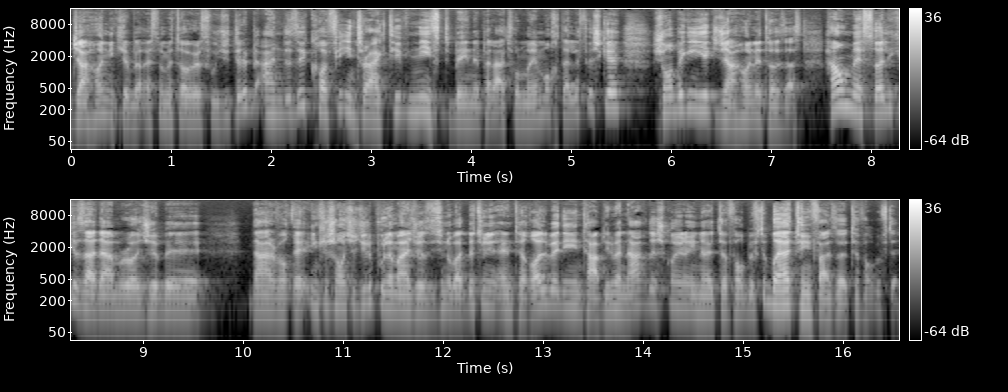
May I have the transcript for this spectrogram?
جهانی که به اسم متاورس وجود داره به اندازه کافی interactive نیست بین پلتفرم های مختلفش که شما بگین یک جهان تازه است. همون مثالی که زدم راجع به در واقع اینکه شما چجوری پول مجازیتون رو باید بتونین انتقال بدین تبدیل به نقدش کنین و اینا اتفاق بیفته باید تو این فضا اتفاق بیفته.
